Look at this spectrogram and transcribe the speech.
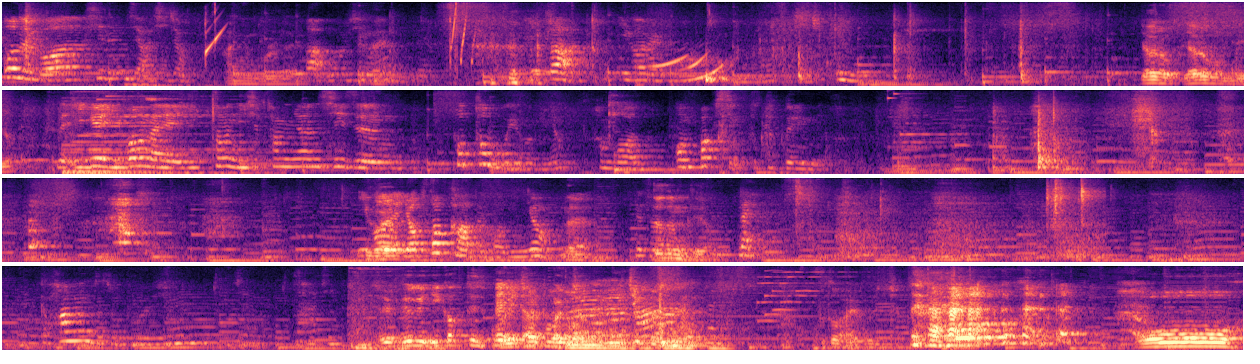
오늘 뭐 하시는지 아시죠? 아니 몰라요. 아 모르시나요? 네. 제가 이거를 열어 열어본대요. 네, 이게 이번에 2023년 시즌 photobook이거든요. 한번 unboxing 부탁드립니다. 이번에 이거요? 엽서 카드거든요. 네. 그래서- 뜯으면 돼요. 네. 그 화면도 좀. 여기, 여기 이 각도에서 네? 보여요. 저는? 네, 찍고 있어요. 구독 알고 있죠. 오.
